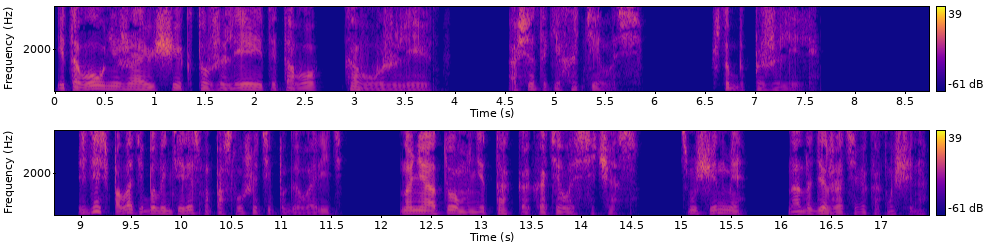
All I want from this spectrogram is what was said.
и того унижающее, кто жалеет, и того, кого жалеют. А все-таки хотелось, чтобы пожалели. Здесь в палате было интересно послушать и поговорить, но не о том, не так, как хотелось сейчас. С мужчинами надо держать себя как мужчина.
